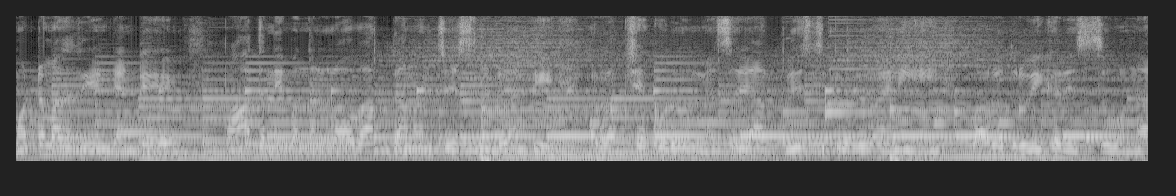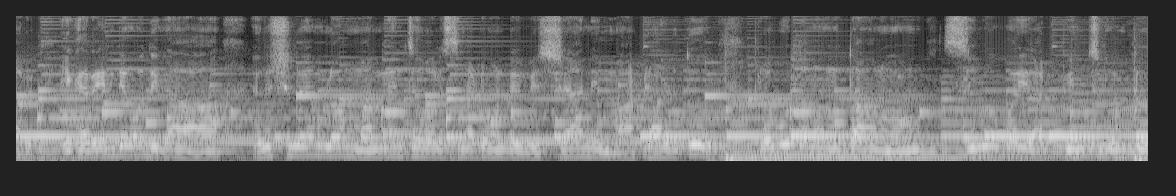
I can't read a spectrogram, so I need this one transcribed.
మొట్టమొదటి ఏంటంటే పాత నిబంధనలో వాగ్దానం చేసినటువంటి రక్షకుడు మెస్సయా క్రీస్తు ప్రభు అని వారు ధృవీకరిస్తూ ఉన్నారు. ఇక రెండవదిగా ఎరుషులేంలో మరణించవలసినటువంటి విషయాన్ని మాట్లాడుతూ ప్రభు తనను తాను శిలువపై అర్పించుకుంటూ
